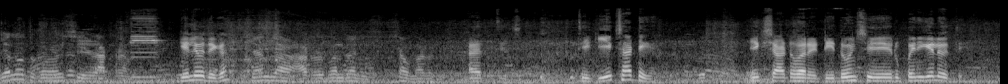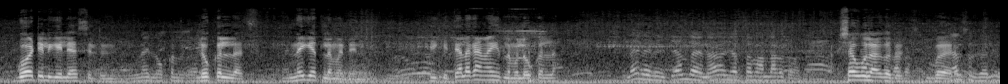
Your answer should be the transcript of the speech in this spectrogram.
गेलो होतो का वर्षी अकरा. गेले होते का? त्यांना ऑर्डर बंद झाली. लागत अच्छा. ठीक. आहे एक साठ आहे का? एक साठ व्हरायटी. दोनशे रुपयांनी गेले होते. गुवाहाटीला गेले असतील तुम्ही? नाही लोकल लोकललाच. नाही घेतलं मग त्यांनी. ठीक आहे त्याला काय मागितलं मग लोकलला? नाही नाही नाही त्यांना आहे ना जास्त माल लागत होता. शाहू लागत होते. बरं. कॅन्सल झाली.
